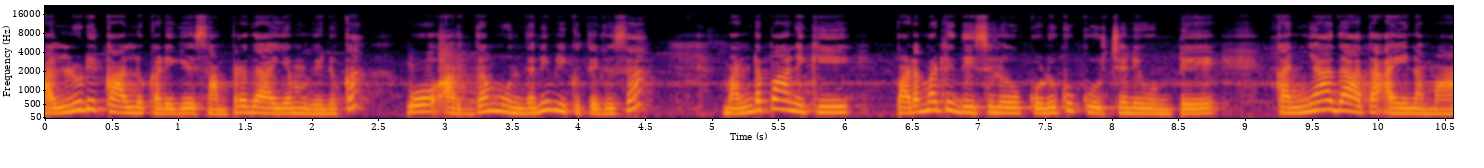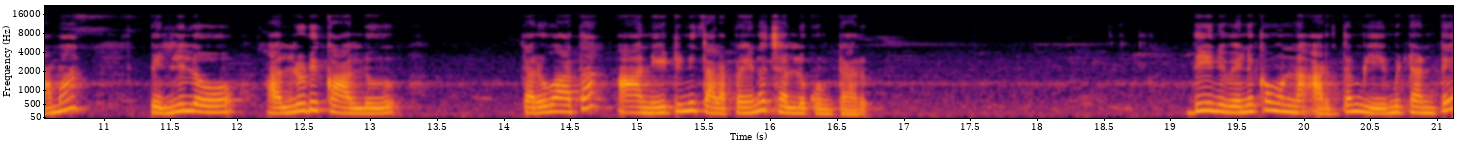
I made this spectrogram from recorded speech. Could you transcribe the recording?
అల్లుడి కాళ్ళు కడిగే సంప్రదాయం వెనుక ఓ అర్థం ఉందని మీకు తెలుసా? మండపానికి పడమటి దిశలో కొడుకు కూర్చొని ఉంటే కన్యాదాత అయిన మామ పెళ్ళిలో అల్లుడి కాళ్ళు తరువాత ఆ నీటిని తలపైన చల్లుకుంటారు. దీని వెనుక ఉన్న అర్థం ఏమిటంటే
